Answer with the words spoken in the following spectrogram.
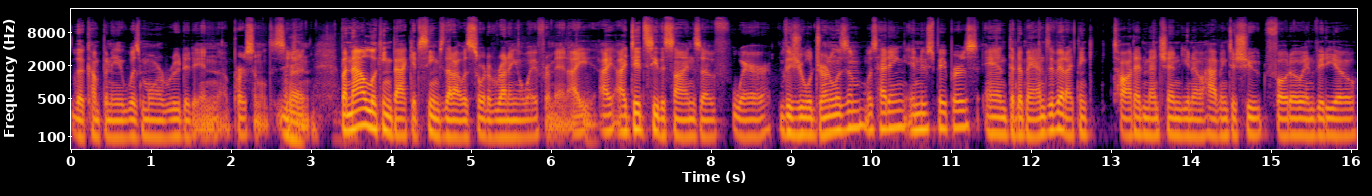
the company was more rooted in a personal decision. But now looking back, it seems that I was sort of running away from it. I, I, I did see the signs of where visual journalism was heading in newspapers and the demands of it. I think Todd had mentioned, you know, having to shoot photo and video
